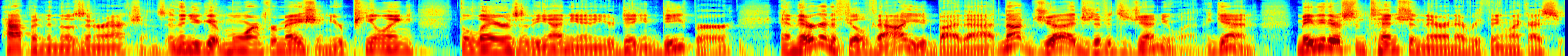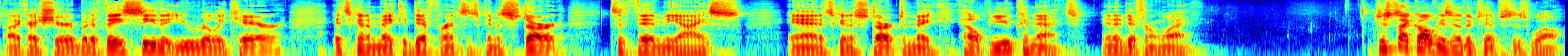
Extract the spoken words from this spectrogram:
happened in those interactions, and then you get more information. You're peeling the layers of the onion and you're digging deeper, and they're going to feel valued by that, not judged if it's genuine. Again, maybe there's some tension there and everything, like I like I shared, but if they see that you really care, it's going to make a difference. It's going to start to thin the ice, and it's going to start to make help you connect in a different way just like all these other tips as well,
